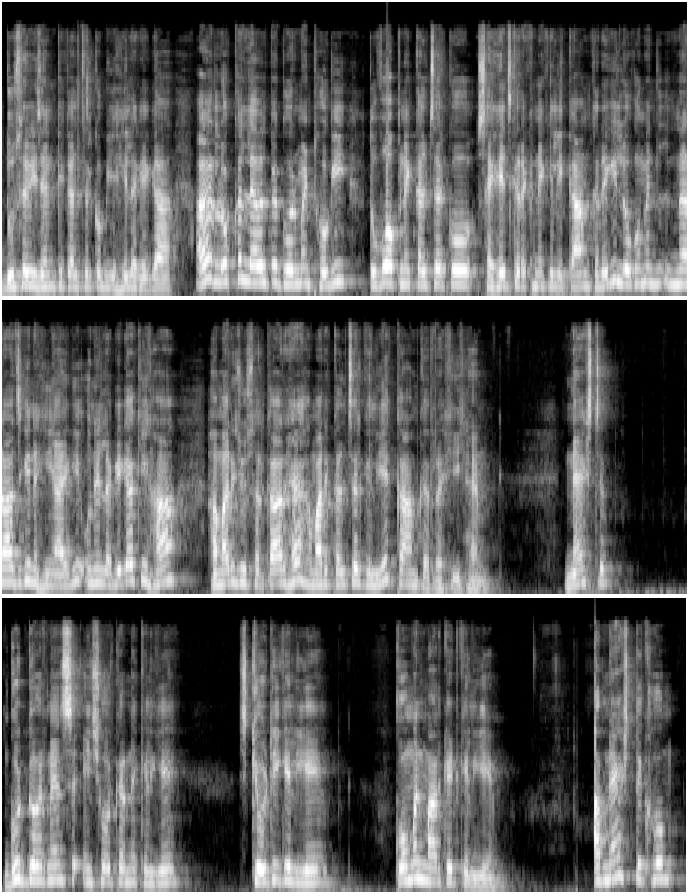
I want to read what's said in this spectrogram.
दूसरे रीजन के कल्चर को भी यही लगेगा। अगर लोकल लेवल पे गवर्नमेंट होगी तो वो अपने कल्चर को सहेज कर रखने के लिए काम करेगी, लोगों में नाराज़गी नहीं आएगी। उन्हें लगेगा कि हाँ हमारी जो सरकार है, हमारे कल्चर के लिए काम कर रही है। नेक्स्ट गुड गवर्नेंस इंश्योर करने के लिए सिक्योरिटी के लिए कॉमन मार्केट के लिए। अब नेक्स्ट देखो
